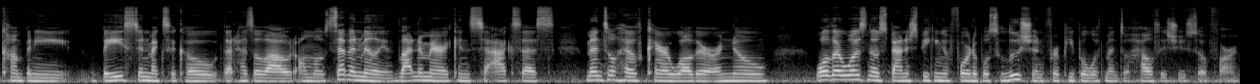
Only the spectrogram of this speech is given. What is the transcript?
company based in Mexico that has allowed almost 7 million Latin Americans to access mental health care while there are no well there was no Spanish speaking affordable solution for people with mental health issues so far.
